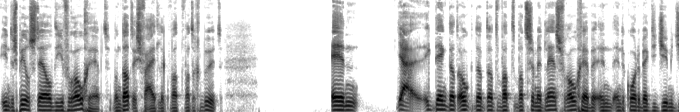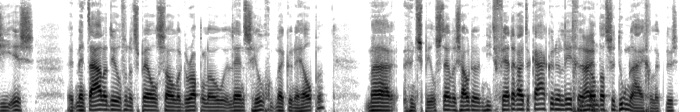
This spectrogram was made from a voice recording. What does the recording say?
in de speelstijl die je voor ogen hebt. Want dat is feitelijk wat, wat er gebeurt. En ja, ik denk dat ook dat, dat wat, wat ze met Lance voor ogen hebben en, en de quarterback die Jimmy G is, het mentale deel van het spel zal Garoppolo Lance heel goed mee kunnen helpen. Maar hun speelstijlen zouden niet verder uit elkaar kunnen liggen Nee. dan dat ze doen eigenlijk. Dus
